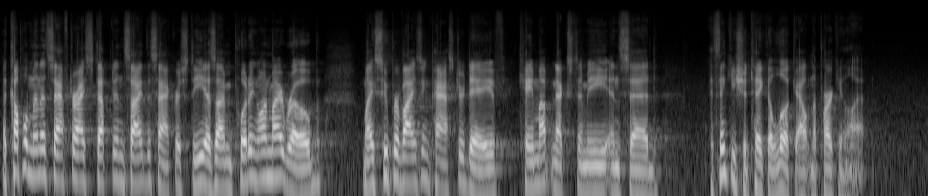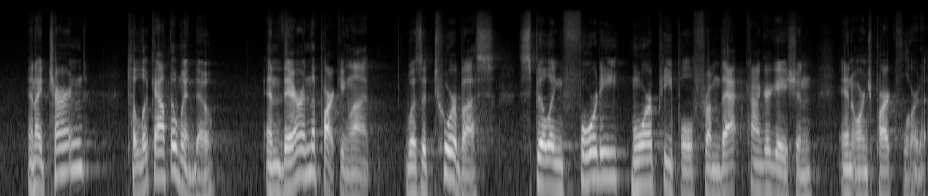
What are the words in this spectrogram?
A couple minutes after I stepped inside the sacristy, as I'm putting on my robe, my supervising pastor, Dave, came up next to me and said, I think you should take a look out in the parking lot. And I turned to look out the window, and there in the parking lot was a tour bus spilling 40 more people from that congregation in Orange Park, Florida.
